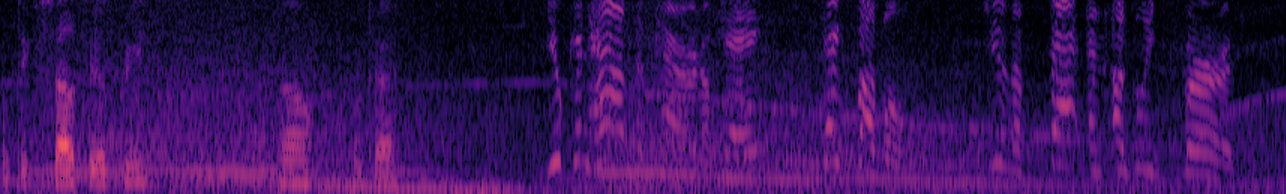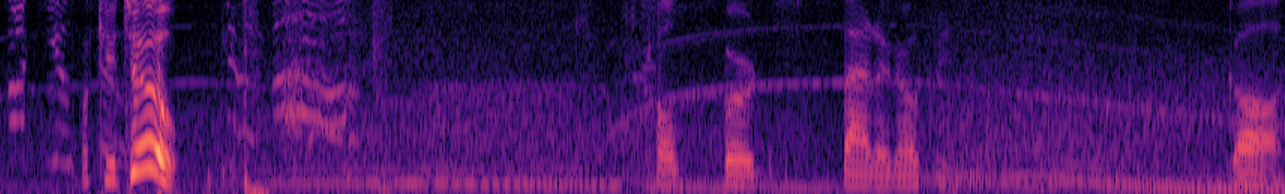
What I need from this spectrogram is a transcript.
Wanna take a selfie with me? No? Okay. You can have the parrot, okay? Take Bubbles. She's a fat and ugly bird. Fuck you Fuck too. you too! Called birds fat and ugly. God.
